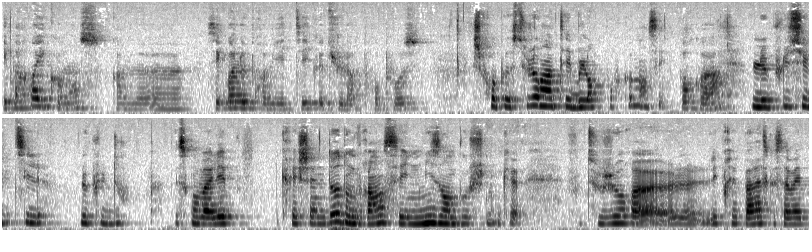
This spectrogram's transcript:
et, par quoi ils commencent comme, euh, C'est quoi le premier thé que tu leur proposes? Je propose toujours un thé blanc pour commencer. Pourquoi? Le plus subtil, le plus doux. Parce qu'on va aller crescendo, donc vraiment c'est une mise en bouche. Donc il faut toujours les préparer, ce que, ça va être,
